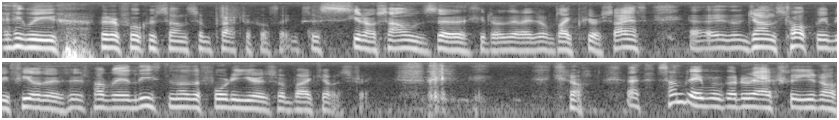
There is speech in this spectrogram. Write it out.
I think we better focus on some practical things. This, you know, sounds, uh, you know, that I don't like pure science. Uh, John's talk made me feel that there's probably at least another 40 years of biochemistry. you know, uh, someday we're going to actually, you know,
